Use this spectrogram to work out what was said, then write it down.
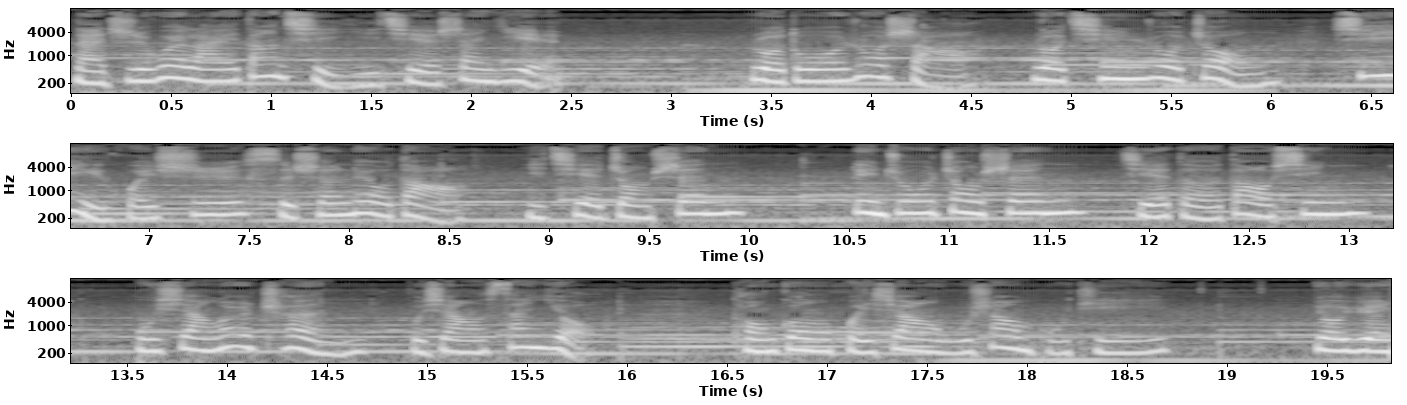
乃至未来当起一切善业，若多若少，若轻若重，悉以回施四生六道一切众生，令诸众生皆得道心，不向二乘，不向三有，同共回向无上菩提。又愿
